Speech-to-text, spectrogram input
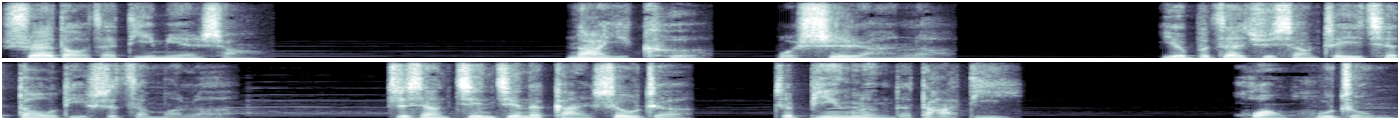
摔倒在地面上。那一刻，我释然了，也不再去想这一切到底是怎么了，只想静静地感受着这冰冷的大地。恍惚中，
